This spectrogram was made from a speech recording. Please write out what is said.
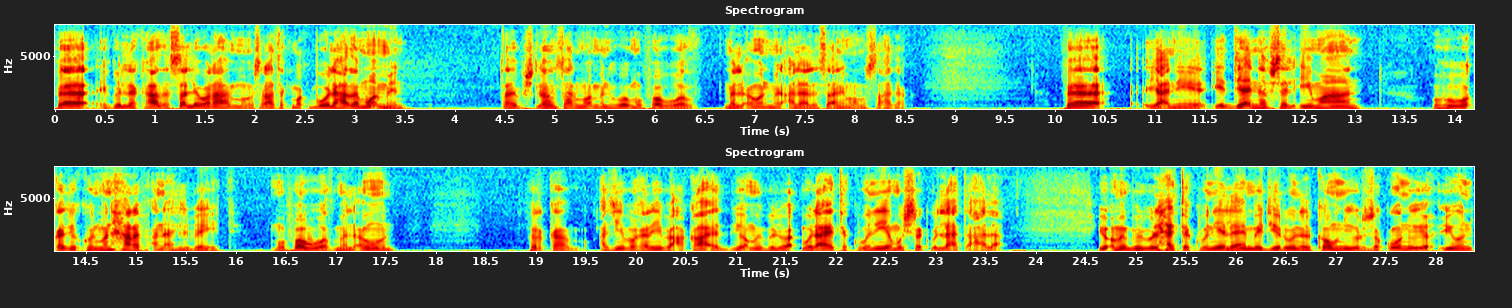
فيقول لك هذا صلي وراه صلاتك مقبولة هذا مؤمن. طيب شلون صار مؤمن هو مفوض ملعون من على لسان الإمام الصادق؟ فيعني يدعي نفس الإيمان وهو قد يكون منحرف عن أهل البيت مفوض ملعون. فرقة عجيبة غريبة عقائد. يؤمن بالولاية التكوينية مشرك بالله تعالى. يؤمن بالولاية التكوينية لا يديرون الكون ويرزقون ويحيون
